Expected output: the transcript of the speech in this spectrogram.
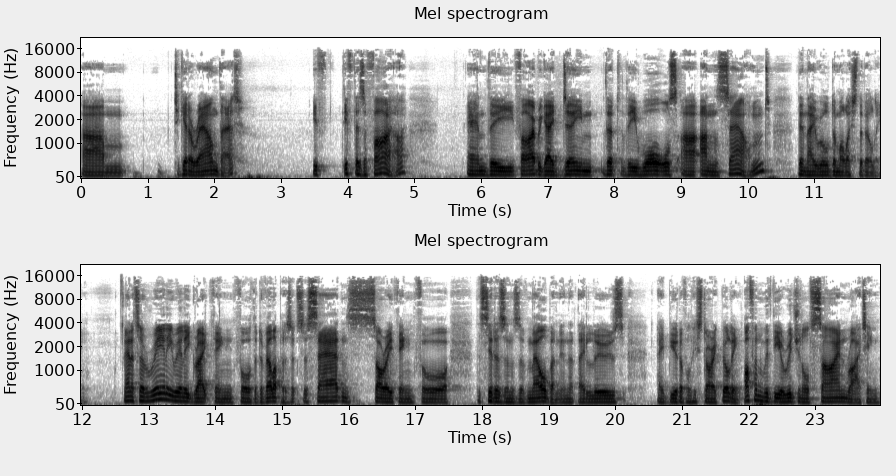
um, to get around that if if there's a fire and the fire brigade deem that the walls are unsound, then they will demolish the building. And it's a really, really great thing for the developers. It's a sad and sorry thing for the citizens of Melbourne in that they lose a beautiful historic building, often with the original sign writing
